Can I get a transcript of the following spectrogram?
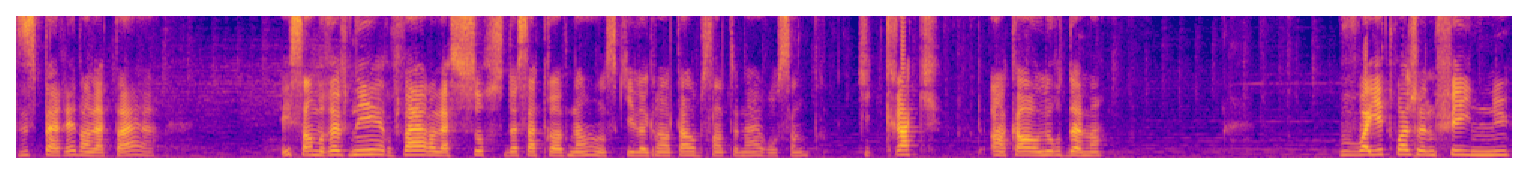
disparaît dans la terre et semble revenir vers la source de sa provenance, qui est le grand arbre centenaire au centre, qui craque encore lourdement. Vous voyez trois jeunes filles nues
